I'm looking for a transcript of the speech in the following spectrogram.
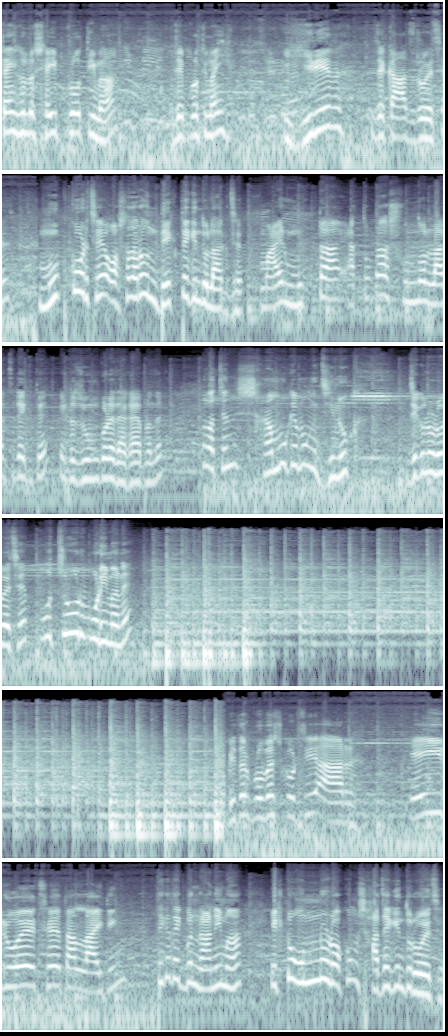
এটাই হলো সেই প্রতিমা, যে প্রতিমায় হীরের যে কাজ রয়েছে। মুভ করছে, অসাধারণ দেখতে কিন্তু লাগছে। মায়ের মুখটা এতটা সুন্দর লাগছে দেখতে, একটু জুম করে দেখায় আপনাদের। দেখতে পাচ্ছেন শামুক এবং ঝিনুক যেগুলো রয়েছে প্রচুর পরিমাণে। ভিতর প্রবেশ করছি আর এই রয়েছে তার লাইটিং থেকে দেখবেন রানীমা একটু অন্য রকম সাজে কিন্তু রয়েছে।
